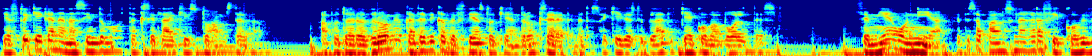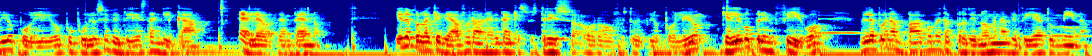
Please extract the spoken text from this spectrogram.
Γι' αυτό και έκανα ένα σύντομο ταξιδάκι στο Άμστερνταμ. Από το αεροδρόμιο κατέβηκα απευθείας στο κέντρο, ξέρετε, με το σακίδιο στην πλάτη και έκοβα βόλτες. Σε μια αγωνία έπεσα πάνω σε ένα γραφικό βιβλιοπωλείο που πουλούσε βιβλία στα αγγλικά. Ε, λέω, δεν μπαίνω. Είδα πολλά και διάφορα, ανέβηκα και στους τρεις ορόφους του βιβλιοπωλείου και λίγο πριν φύγω, βλέπω έναν πάγκο με τα προτινόμενα βιβλία του μήνα.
